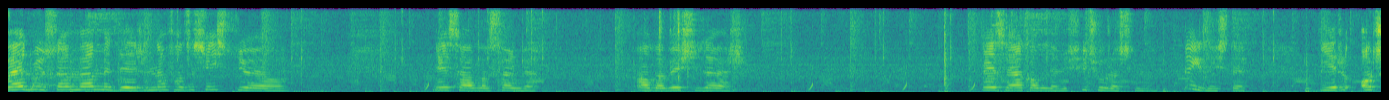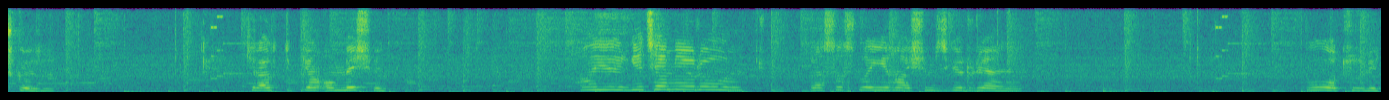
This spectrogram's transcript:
Vermiyorsan verme değerinden fazla şey istiyor ya. Neyse Allah sen gel. Allah 500'e ver. Neyse ya kabul demiş. Hiç uğraştırmadım. Ne güzel işte. Yeri aç gözlü. Kiralık dükkan 15 bin. Hayır geçemiyorum. Burası aslında iyi ha işimizi görür yani. Bu 30 bin.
